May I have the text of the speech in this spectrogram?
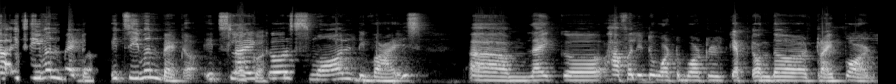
Yeah, it's even better. It's even better. It's like Okay. a small device, um, like uh, half a liter water bottle kept on the tripod,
